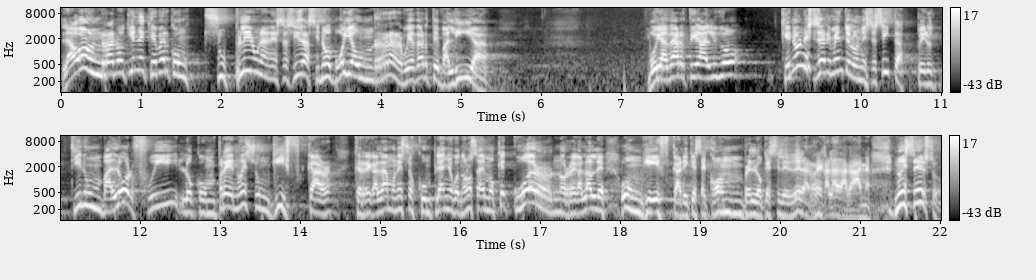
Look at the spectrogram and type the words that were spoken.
La honra no tiene que ver con suplir una necesidad, sino voy a honrar, voy a darte valía. Voy a darte algo que no necesariamente lo necesitas, pero tiene un valor. Fui, lo compré, no es un gift card que regalamos en esos cumpleaños cuando no sabemos qué cuerno regalarle un gift card y que se compre lo que se le dé la regalada gana. No es eso.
